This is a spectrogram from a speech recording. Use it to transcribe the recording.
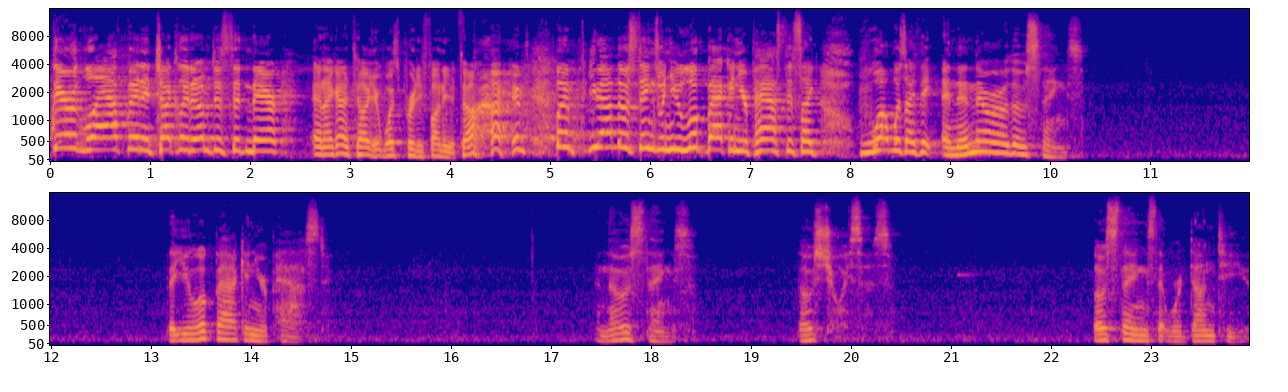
they're laughing and chuckling, and I'm just sitting there and I gotta tell you, it was pretty funny at times. but you have those things when you look back in your past, it's like, what was I thinking? And then there are those things that you look back in your past. And those things, those choices, those things that were done to you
